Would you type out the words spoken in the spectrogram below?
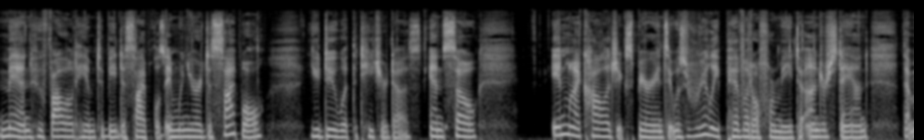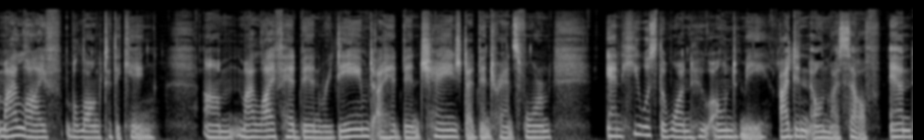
men who followed him to be disciples. And when you're a disciple, you do what the teacher does. And so in my college experience, it was really pivotal for me to understand that my life belonged to the King. Um, my life had been redeemed, I had been changed, I'd been transformed. And he was the one who owned me. I didn't own myself. And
